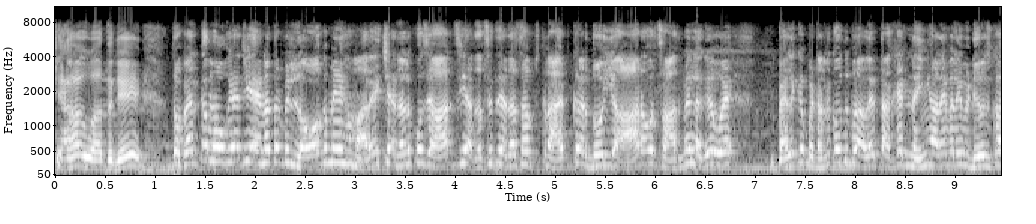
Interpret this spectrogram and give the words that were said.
क्या हुआ तुझे? तो वेलकम हो गया जी अनदर व्लॉग में हमारे चैनल को। से ज़्यादा से ज़्यादा सब्सक्राइब कर दो यार और साथ में लगे हुए बेल के बटन को दबा ले ताकि नई आने वाली वीडियोस का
